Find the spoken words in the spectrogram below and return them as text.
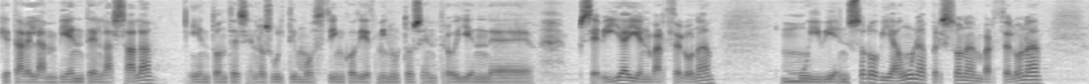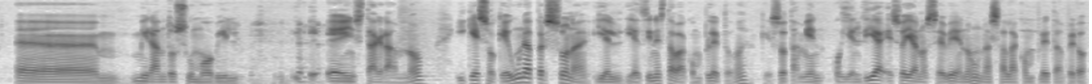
qué tal el ambiente en la sala. Y entonces en los últimos 5 o 10 minutos entro y en eh, Sevilla y en Barcelona muy bien. Solo vi a una persona en Barcelona eh, mirando su móvil e, e Instagram, ¿no? Y que eso, que una persona, y el, y el cine estaba completo, ¿eh? que eso también, hoy en día, eso ya no se ve, ¿no? Una sala completa, pero,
